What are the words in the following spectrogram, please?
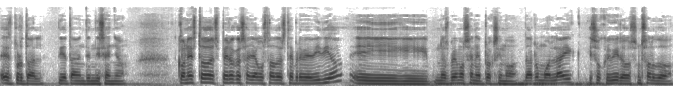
es brutal directamente en diseño. Con esto espero que os haya gustado este breve vídeo y nos vemos en el próximo. Dar un buen like y suscribiros. Un saludo.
